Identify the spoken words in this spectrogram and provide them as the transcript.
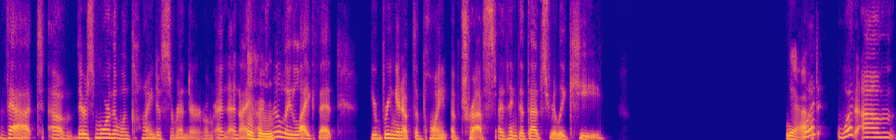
mm-hmm. that um, there's more than one kind of surrender and and I, mm-hmm. I really like that you're bringing up the point of trust i think that that's really key yeah what what um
